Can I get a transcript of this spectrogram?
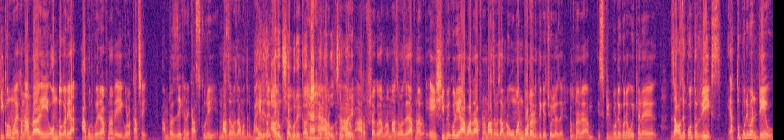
কি করব এখন? আমরা এই অন্ধকারে আপুর পেরে আপনার এইগুলো কাছেই। আমরা যেখানে কাজ করি মাঝে মাঝে আমাদের বাইরে যেতে আরব সাগরে কাজ হ্যাঁ হ্যাঁ কথা বলছেন রাইট আরব সাগরে আমরা মাঝে মাঝে আপনার এই শিপে করি আবার আপনার মাঝে মাঝে আমরা ওমান বর্ডারের দিকে চলে যাই। আপনার স্পিড বোর্ডে করে ওইখানে যাওয়া যে কত রিস্ক এত পরিমাণ ঢেউ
